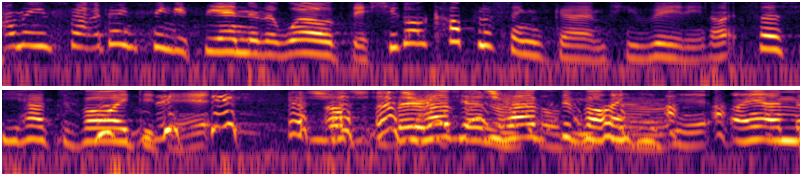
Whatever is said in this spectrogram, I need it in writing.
I mean, I don't think it's the end of the world. This you've got a couple of things going for you, really. Like, first, you have divided it. You, you- you have, you have divided it. I am.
